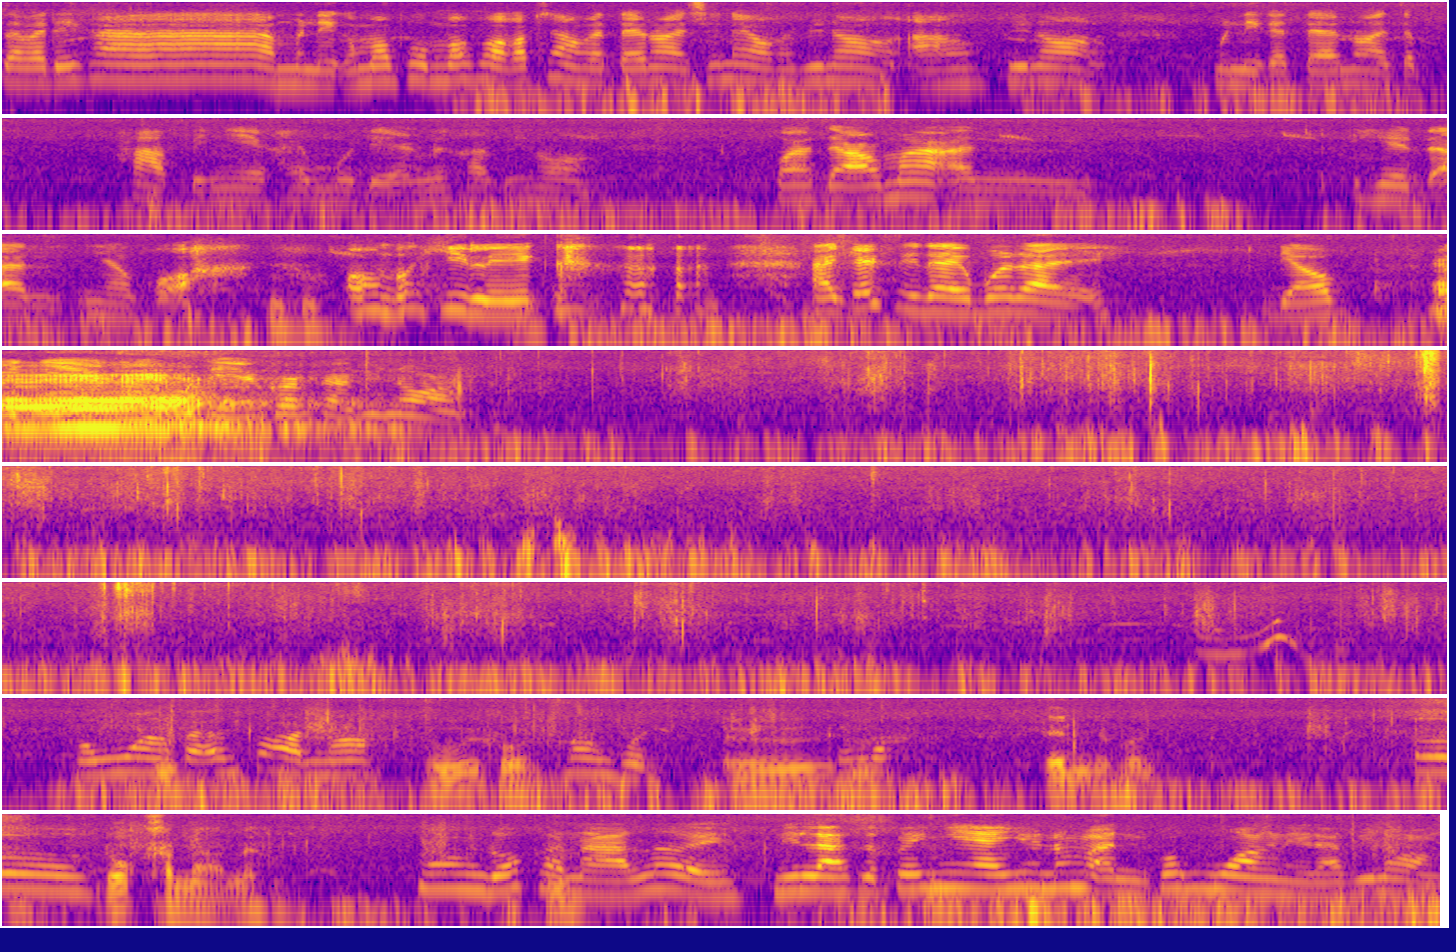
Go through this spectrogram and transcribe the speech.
สวัสดีค่ะมือนี้ก็มาพบมาพอกับช่องกระแตหน่อยชาแนลค่ะพี่น้องเอาพี่น้องมือนี้กระแตหน่อยจะพาไปเย่ไข่หมูแดงเลยค่ะพี่น้องว่าจะเอามาอันเฮ็ดอันเนี่ยงก่อออมบะขี้เหล็กไอ้แก๊กสีใดบ่ได้เดี๋ยวไปเย่ไข่หมูแดงก่อนค่ะพี่น้อง มั่งไปอันสอนเนาะอุ้ยคุณมองบุญเออเห็นบ่เต้นอยู่คนเออดกขนาดเลยม่งดกขนาดเลย นี่ล่ะจะไปแง่อยู่น้ำอันก็ม่วงนี่ล่ะพี่น้อง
